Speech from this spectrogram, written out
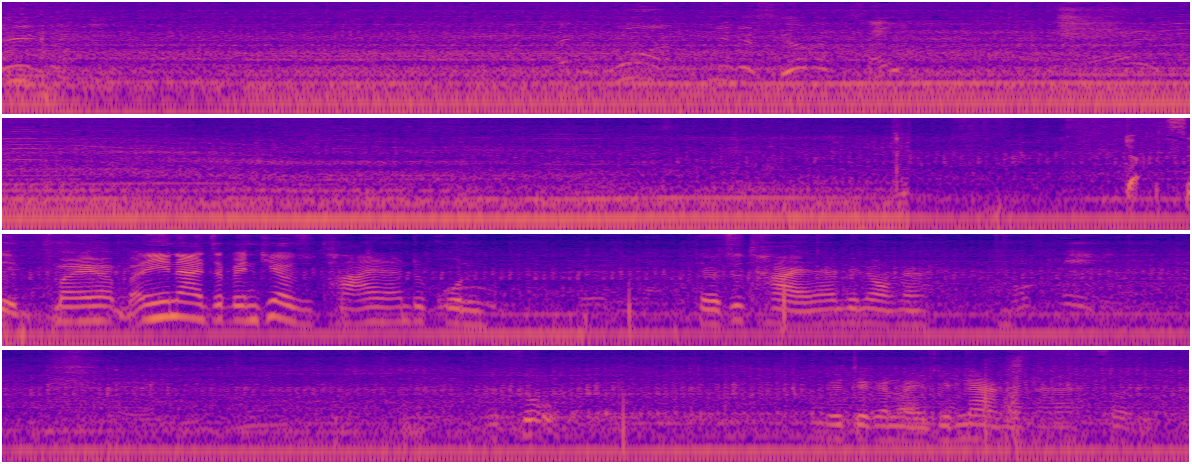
นี่ไอ้หัวนี่เนี่ยเสือมันใส จะเสร็จไหมครับ อันนี้น่าจะเป็นเที่ยวสุดท้ายนะทุกคนเที่ยวสุดท้ายนะพี่น้องนะเดี๋ยวเจอกันใหม่คลิปหน้านะคะสวัสดี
